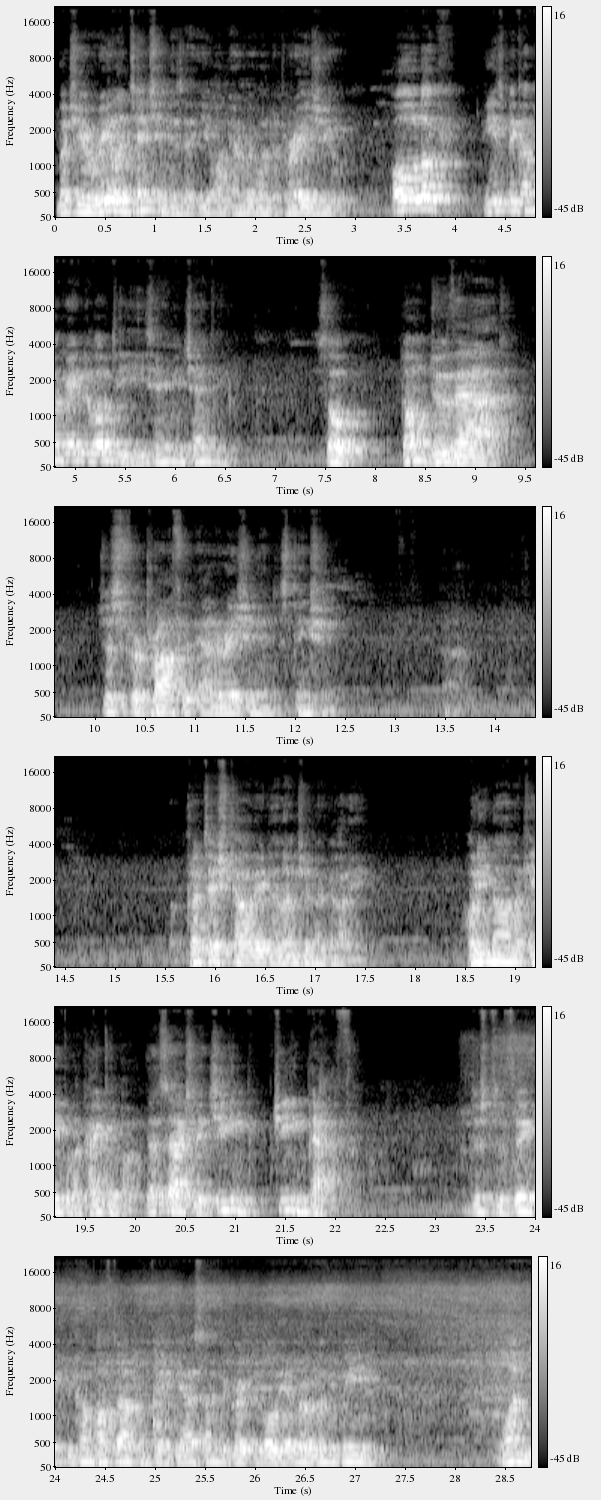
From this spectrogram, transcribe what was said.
but your real intention is that you want everyone to praise you? Oh, look, he's become a great devotee. He's hearing you chanting. So don't do that just for profit, adoration, and distinction. Pratishtare Naranjanagari. Harinama Kevala Kaitava. That's actually a cheating, cheating path. Just to think, become puffed up and think, yes, I'm the great devotee. Everyone look at me. One,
